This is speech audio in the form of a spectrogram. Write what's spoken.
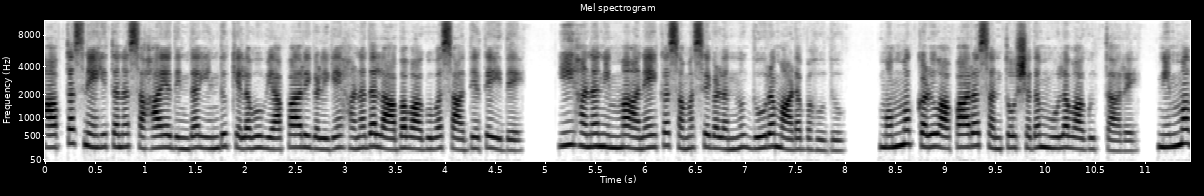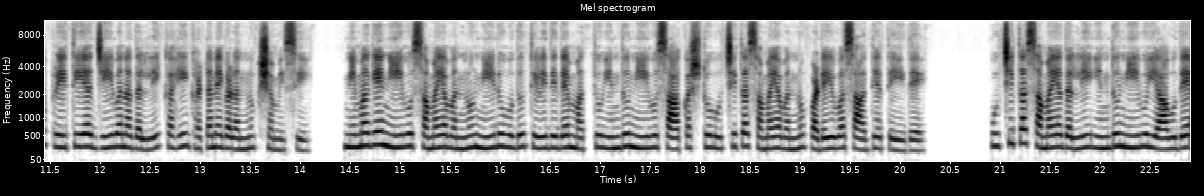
ಆಪ್ತ ಸ್ನೇಹಿತನ ಸಹಾಯದಿಂದ ಇಂದು ಕೆಲವು ವ್ಯಾಪಾರಿಗಳಿಗೆ ಹಣದ ಲಾಭವಾಗುವ ಸಾಧ್ಯತೆ ಇದೆ. ಈ ಹಣ ನಿಮ್ಮ ಅನೇಕ ಸಮಸ್ಯೆಗಳನ್ನು ದೂರ ಮಾಡಬಹುದು. ಮೊಮ್ಮಕ್ಕಳು ಅಪಾರ ಸಂತೋಷದ ಮೂಲವಾಗುತ್ತಾರೆ. ನಿಮ್ಮ ಪ್ರೀತಿಯ ಜೀವನದಲ್ಲಿ ಕಹಿ ಘಟನೆಗಳನ್ನು ಕ್ಷಮಿಸಿ. ನಿಮಗೆ ನೀವು ಸಮಯವನ್ನು ನೀಡುವುದು ತಿಳಿದಿದೆ ಮತ್ತು ಇಂದು ನೀವು ಸಾಕಷ್ಟು ಉಚಿತ ಸಮಯವನ್ನು ಪಡೆಯುವ ಸಾಧ್ಯತೆಯಿದೆ ಉಚಿತ ಸಮಯದಲ್ಲಿ ಇಂದು ನೀವು ಯಾವುದೇ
